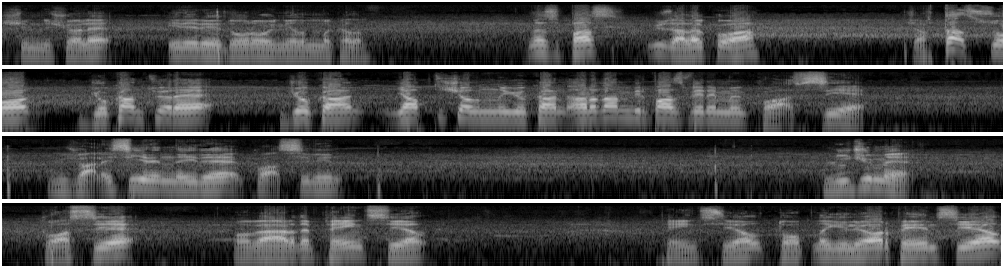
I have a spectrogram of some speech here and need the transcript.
Şimdi şöyle ileriye doğru oynayalım bakalım. Nasıl pas? Güzel Aqua. Çartasson. Gökhan Töre. Gökhan yaptı çalımını Gökhan. Aradan bir pas verimi Kuasi. Mücadelesi yerindeydi. Kuasi'nin Lucime. Kouassi. O verdi. Paint Seal. Paint Seal. Topla geliyor. Paint Seal.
